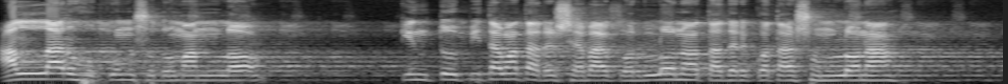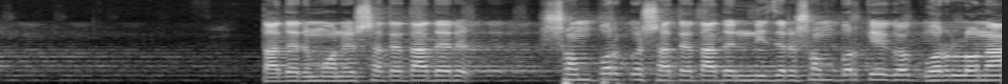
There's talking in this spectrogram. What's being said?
আল্লাহর হুকুম শুধু মানল, কিন্তু পিতামাতার সেবা করল না, তাদের কথা শুনল না, তাদের মনের সাথে তাদের সম্পর্কের সাথে তাদের নিজের সম্পর্কে গড়ল না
